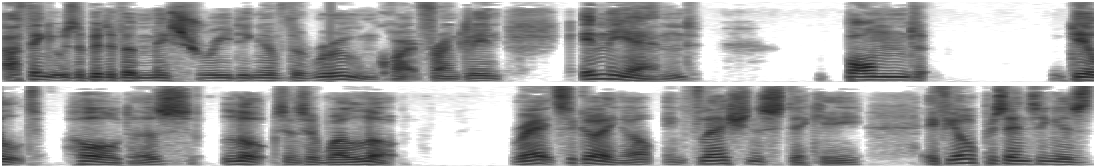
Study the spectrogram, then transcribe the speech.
I think it was a bit of a misreading of the room, quite frankly. In the end, bond gilt holders looked and said, "Well, look, rates are going up, inflation's sticky. If you're presenting us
